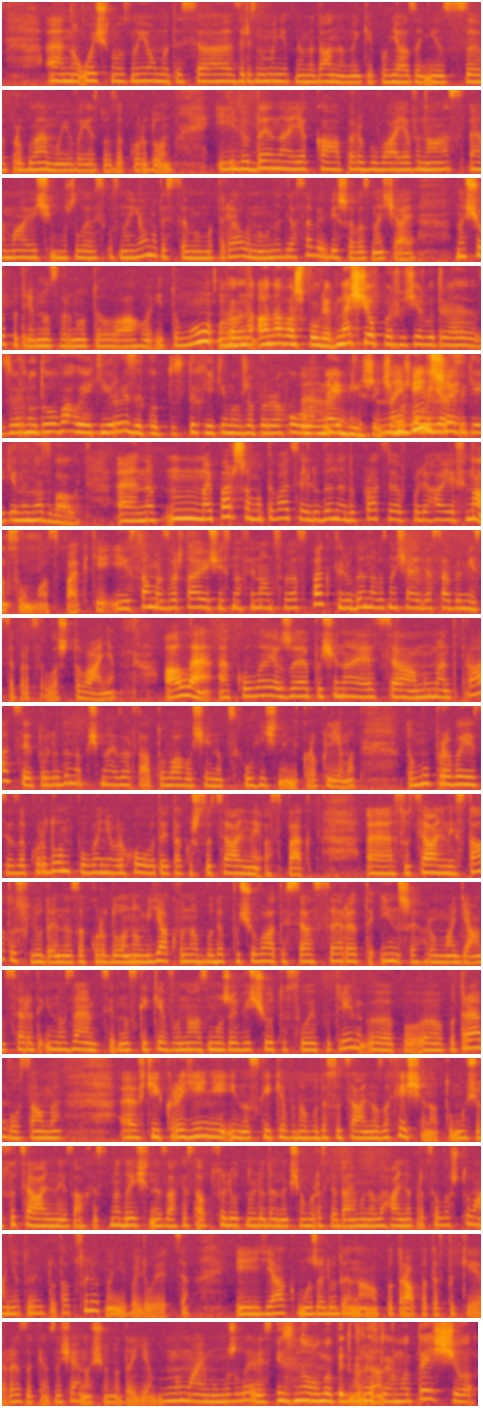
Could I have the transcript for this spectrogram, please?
наочно ознайомитися з різноманітними даними, які пов'язані з проблемою виїзду за кордон. І людина, яка перебуває в нас, е, маючи можливість ознайомитися з цими матеріалами, вона для себе більше визначає, на що потрібно звернути увагу. І тому е, Галина, а на ваш погляд, на що в першу чергу треба звернути увагу? Який ризик от, з тих, які ми вже перераховували, Е, найбільший? Чи можливо є ризики, які не назвали? Е, Найперша мотивація людини до праці полягає в фінансовому аспекті. І саме звертаючись на фінансовий аспект, людина визначає для себе місце працевлаштування. Але е, коли вже починається момент праці, то людина починає звертати увагу ще й на психологічний мікроклімат. Тому при виїзді за кордон повинні враховувати також соціальний аспект, е, соціальний статус людини за кордоном, як вона буде почуватися серед інших громадян, серед іноземців, наскільки вона зможе відчути свою е, по- потребу саме в тій країні, і наскільки вона буде соціально захищена, тому що соціальний захист, медичний захист, абсолютно людина, якщо ми розглядаємо нелегальне працевлаштування, то він тут абсолютно нівелюється. І як може людина потрапити в такі ризики? Звичайно, що надає. Ми маємо можливість І знову ми надати. підкреслюємо те, що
